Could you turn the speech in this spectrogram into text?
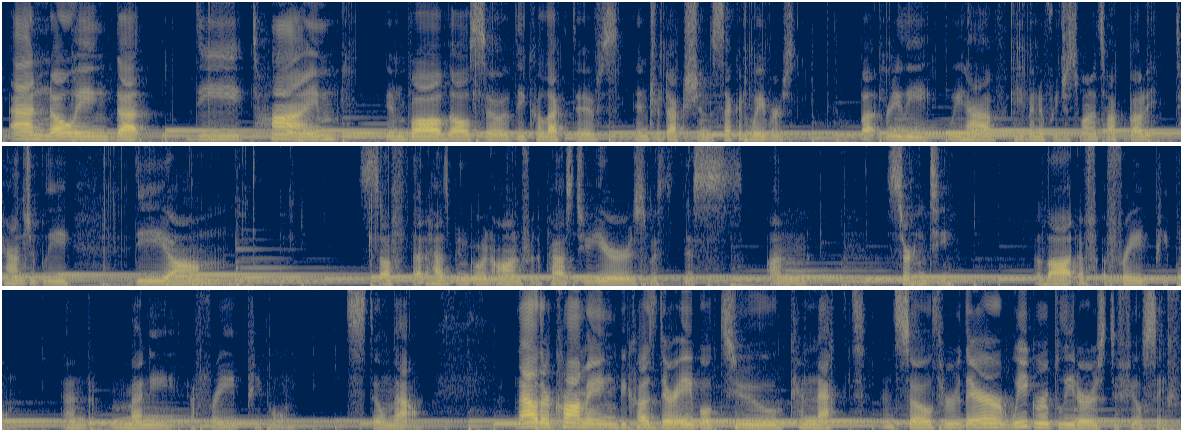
And knowing that the time involved also the collective's introduction, the second waivers. But really, we have, even if we just want to talk about it tangibly, the um, stuff that has been going on for the past two years with this uncertainty. A lot of afraid people, and many afraid people still now. Now they're calming because they're able to connect, and so through their we group leaders to feel safe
